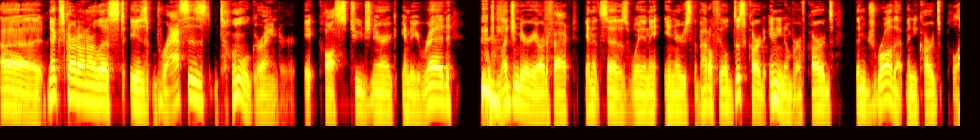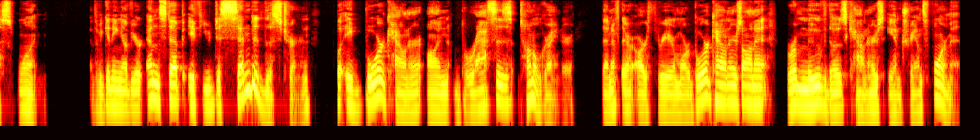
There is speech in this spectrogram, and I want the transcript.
Uh, next card on our list is Brass's Tunnel Grinder. It costs two generic and a red legendary artifact, and it says when it enters the battlefield, discard any number of cards, then draw that many cards plus one. At the beginning of your end step, if you descended this turn, put a bore counter on Brass's Tunnel Grinder. Then, if there are three or more bore counters on it, remove those counters and transform it.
